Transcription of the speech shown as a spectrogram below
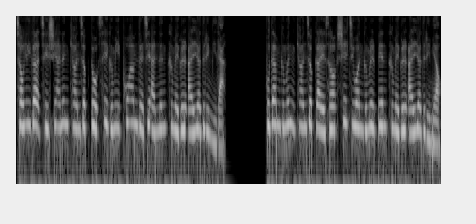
저희가 제시하는 견적도 세금이 포함되지 않는 금액을 알려드립니다. 부담금은 견적가에서 실지원금을 뺀 금액을 알려드리며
